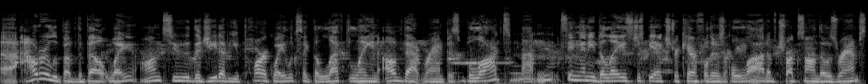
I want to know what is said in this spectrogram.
uh, outer loop of the Beltway onto the GW Parkway. It Looks like the left lane of that ramp is blocked. Not seeing any delays. Just be extra careful. There's a lot of trucks on those ramps.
